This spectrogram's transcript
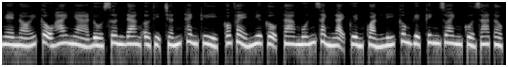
Nghe nói cậu hai nhà Đồ Sơn đang ở thị trấn Thanh Thủy có vẻ như cậu ta muốn giành lại quyền quản lý công việc kinh doanh của gia tộc.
